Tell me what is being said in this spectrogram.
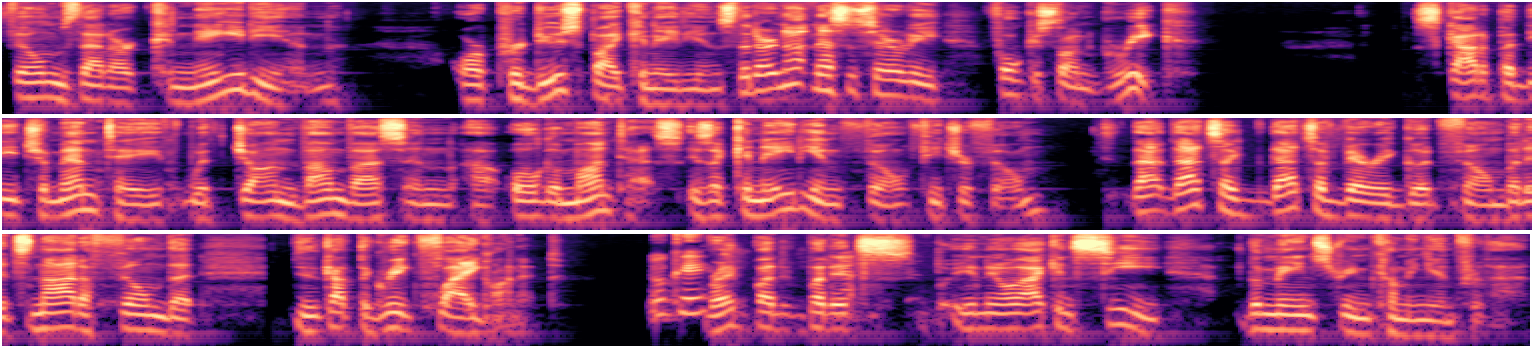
films that are Canadian or produced by Canadians that are not necessarily focused on Greek. Scarpa di Cemente with John Vamvas and uh, Olga Montes is a Canadian film feature film. That that's a that's a very good film, but it's not a film that it's got the Greek flag on it, Okay. right? But but Yeah. it's you know I can see the mainstream coming in for that.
